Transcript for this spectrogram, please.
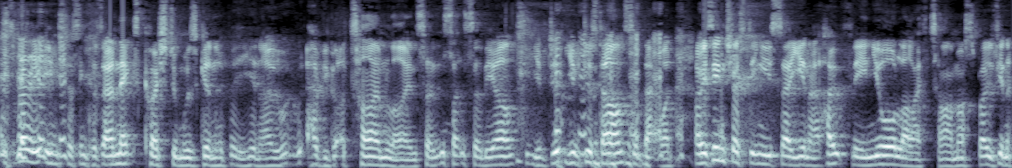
it's very interesting because our next question was going to be, you know, have you got a timeline? So, so, so the answer you've just, you've just answered that one. I mean, it's interesting you say, you know, hopefully in your lifetime. I suppose, you know,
